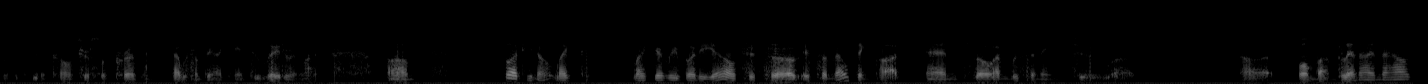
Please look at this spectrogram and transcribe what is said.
with the Cuban culture so present. That was something I came to later in life. Um, but you know, like like everybody else, it's a it's a melting pot, and so I'm listening to um, uh, Bomba Plena in the house,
